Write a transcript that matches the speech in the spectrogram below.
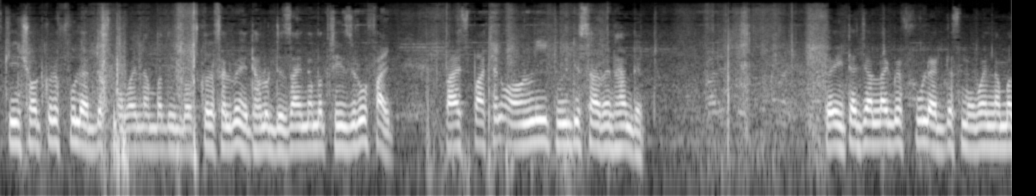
স্ক্রিনশট করে ফুল অ্যাড্রেস মোবাইল নাম্বার দিয়ে ইনবক্স করে ফেলবেন। এটা হলো design number three zero five price পাচ্ছেন অনলি টোয়েন্টি সেভেন হান্ড্রেড তো এইটা যার লাগবে full address mobile number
